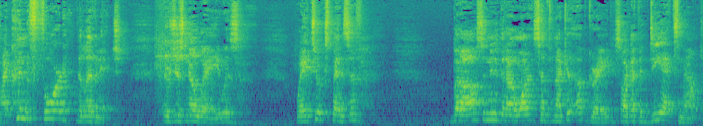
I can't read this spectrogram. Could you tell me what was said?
I couldn't afford the 11 inch. There was just no way. It was way too expensive. But I also knew that I wanted something I could upgrade, so I got the DX mount,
